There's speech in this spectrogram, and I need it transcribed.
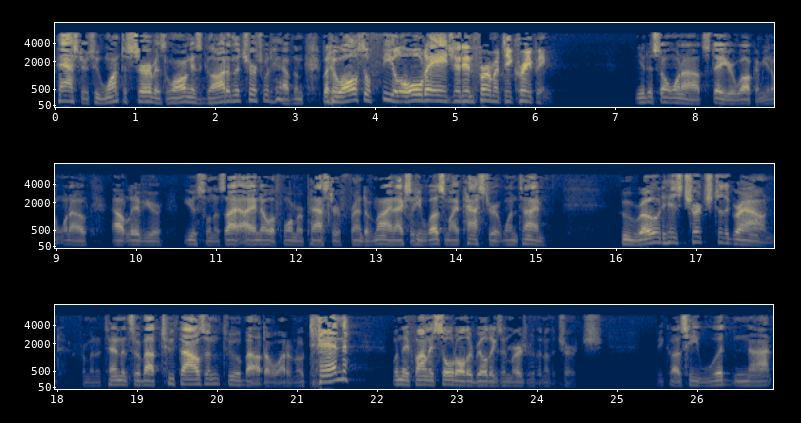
Pastors who want to serve as long as God and the church would have them, but who also feel old age and infirmity creeping. You just don't want to outstay your welcome. You don't want to outlive your usefulness. I, I know a former pastor friend of mine, actually he was my pastor at one time, who rode his church to the ground from an attendance of about 2,000 to about, oh, I don't know, 10 when they finally sold all their buildings and merged with another church. Because he would not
